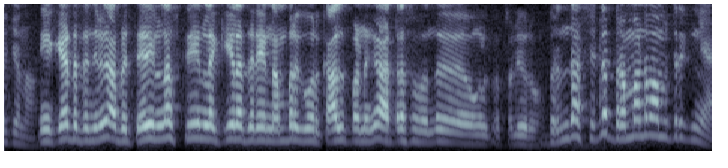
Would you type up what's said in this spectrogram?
ஓகேண்ணா நீங்க கேட்டு தெரிஞ்சுங்க அப்படி தெரியலனா ஸ்கிரீன்ல கீழே தெரிய நம்பருக்கு ஒரு கால் பண்ணுங்க. அட்ரஸ் வந்து உங்களுக்கு சொல்லிடுவோம் பிருந்தா ஸ்ட்ரீட்டில் பிரம்மாண்டமாக அமைச்சிருக்கீங்க.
